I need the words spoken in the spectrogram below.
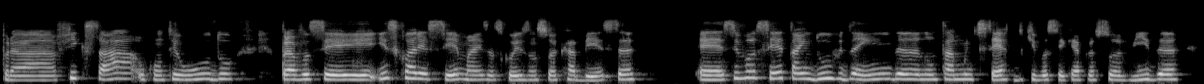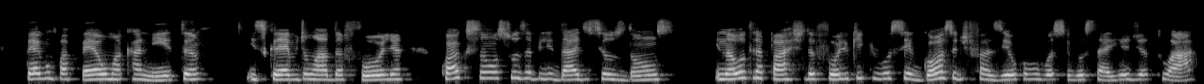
para fixar o conteúdo, para você esclarecer mais as coisas na sua cabeça. É, se você está em dúvida ainda, não está muito certo do que você quer para sua vida, pega um papel, uma caneta, escreve de um lado da folha quais são as suas habilidades seus dons, e na outra parte da folha o que, que você gosta de fazer ou como você gostaria de atuar.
